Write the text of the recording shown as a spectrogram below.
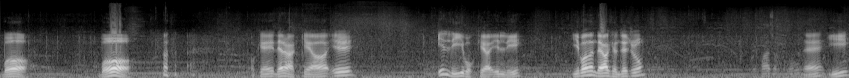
뭐? 뭐? 오케이, 내려갈게요. 1. 1, 2 볼게요. 1, 2. 2번은 내가 견제 중. 맞았고. 네, 2.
